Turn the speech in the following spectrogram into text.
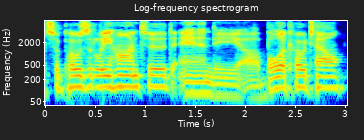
supposedly haunted, and the uh, Bullock Hotel.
